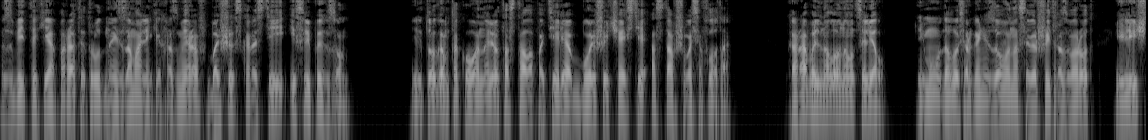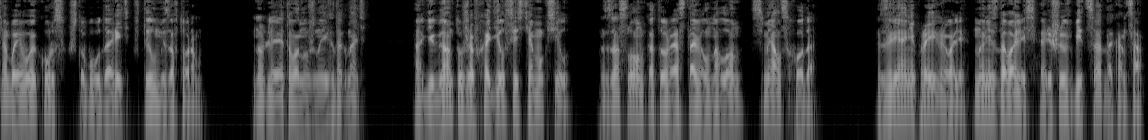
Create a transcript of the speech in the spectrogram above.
Сбить такие аппараты трудно из-за маленьких размеров, больших скоростей и слепых зон. Итогом такого налета стала потеря большей части оставшегося флота. Корабль Налона уцелел. Ему удалось организованно совершить разворот и лечь на боевой курс, чтобы ударить в тыл мезовтором. Но для этого нужно их догнать. А гигант уже входил в систему Ксил. Заслон, который оставил Налон, смял с хода. Зря они проигрывали, но не сдавались, решив биться до конца.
